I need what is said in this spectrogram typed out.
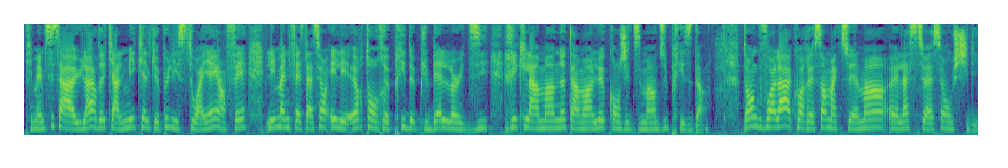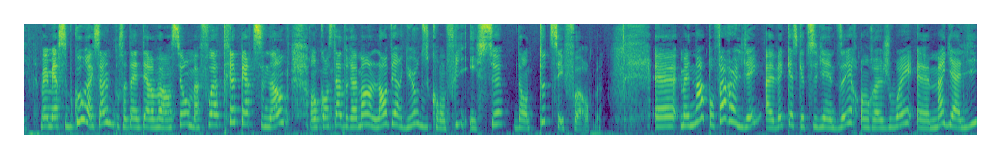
Puis même si ça a eu l'air de calmer quelque peu les citoyens, en fait, les manifestations et les heurts ont repris de plus belle lundi, réclamant notamment le congédiement du président. Donc voilà à quoi ressemble actuellement euh, la situation au Chili. Ben, merci beaucoup, Roxane, pour cette intervention, ma foi, très pertinente. On constate vraiment l'envergure du conflit et ce, dans toutes ses formes. Euh, maintenant, pour faire un lien avec ce que tu viens de dire, on rejoint euh, Magali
